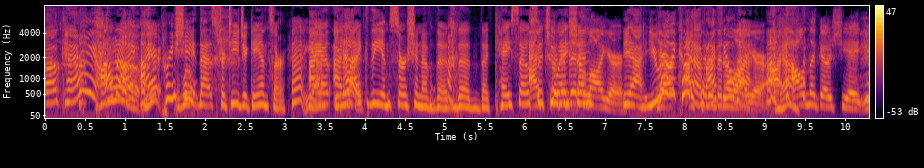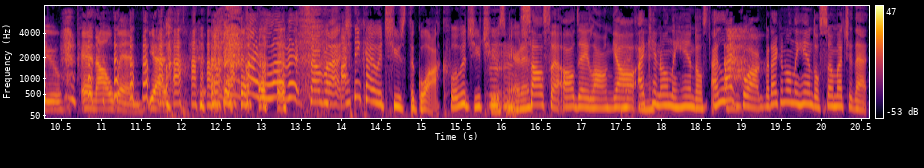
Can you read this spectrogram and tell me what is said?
Okay, all right. I appreciate well, that strategic answer. That, yeah. I, I yes. like the insertion of the the, the queso situation. I could have been a lawyer. Yeah, you yeah, really could have. I, I been a lawyer. I, will negotiate you, and I'll win. Yes, I love it so much. I think I would choose the guac. What would you choose, Mm-mm. Meredith? Salsa all day long, y'all. Okay. I can only handle. I like ah. guac, but I can only handle so much of that.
